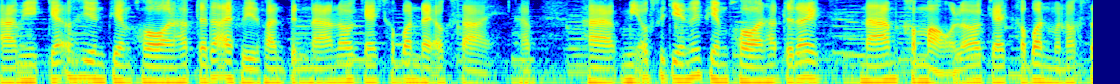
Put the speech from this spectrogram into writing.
หากมีแก๊สออกซิเจนเพียงพอนะครับจะได้ผลิตภัณฑ์เป็นน้ำแล้วก็แก๊สคาร์บอนไดออกไซด์นะครับหากมีออกซิเจนไม่เพียงพอนะครับจะได้น้ำเขมเหลาแล้วก็แก๊สคาร์บอนมอนอกไซ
